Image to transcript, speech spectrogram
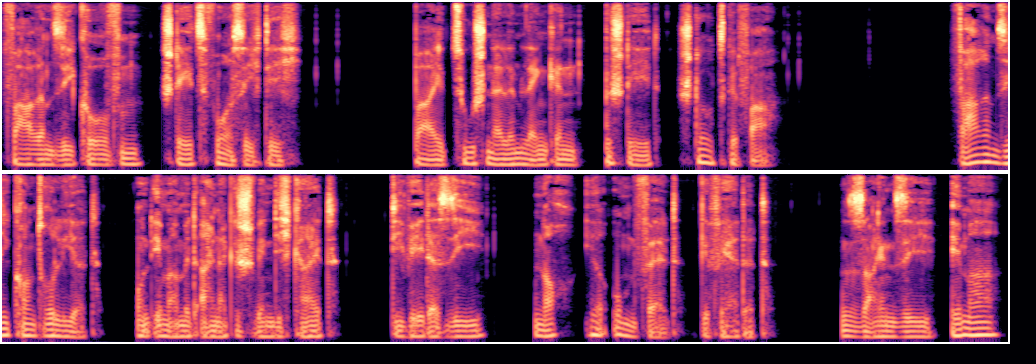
Fahren Sie Kurven stets vorsichtig. Bei zu schnellem Lenken besteht Sturzgefahr. Fahren Sie kontrolliert und immer mit einer Geschwindigkeit, die weder Sie noch Ihr Umfeld gefährdet. Seien Sie immer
